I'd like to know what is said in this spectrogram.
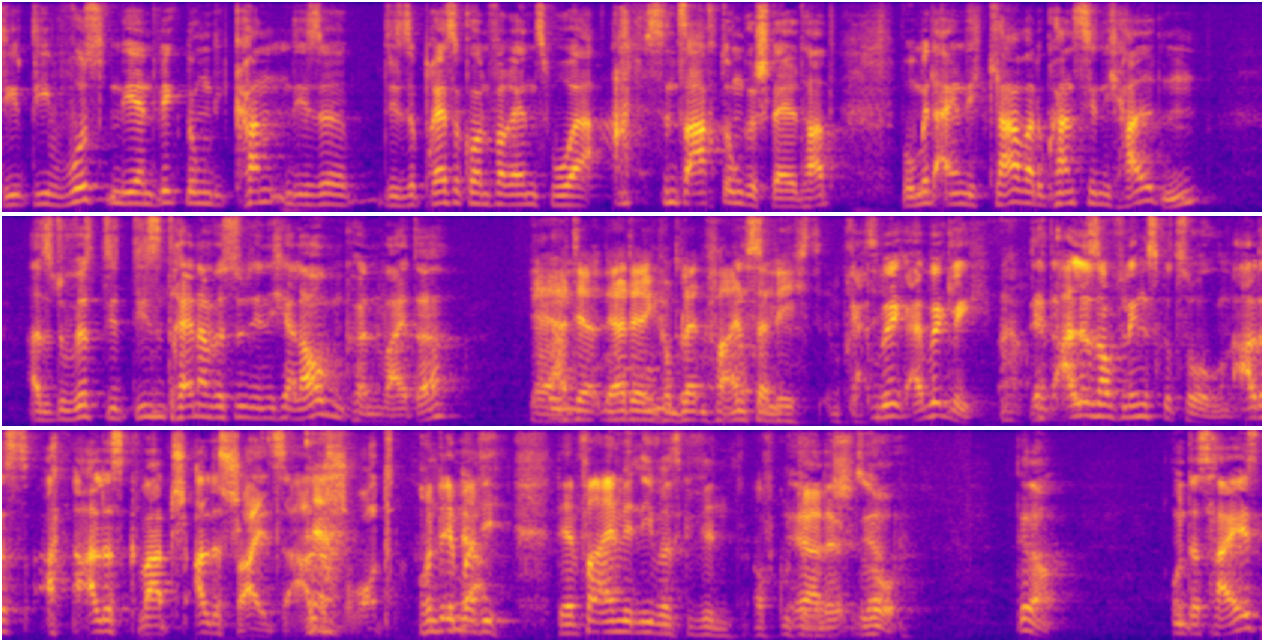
Die, die wussten die Entwicklung, die kannten diese, diese Pressekonferenz, wo er alles ins Achtung gestellt hat, womit eigentlich klar war, du kannst ihn nicht halten. Also du wirst die- diesen Trainer wirst du dir nicht erlauben können weiter. Ja, der, hat ja, der hat ja den kompletten Verein zerlegt. Im Ja, Prinzip. wirklich. Der hat alles auf links gezogen. Alles, alles Quatsch, alles Scheiße, alles Schrott. Und immer Ja. die, der Verein wird nie was gewinnen, auf gut Ja, der, Deutsch. so. Genau. Und das heißt,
